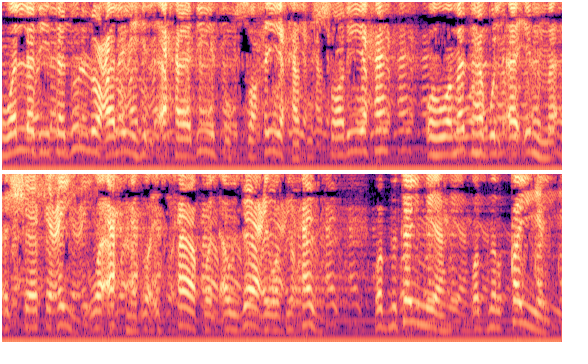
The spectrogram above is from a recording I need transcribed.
هو الذي تدل عليه الأحاديث الصحيحة الصريحة وهو مذهب الأئمة الشافعي وأحمد وإسحاق والأوزاعي وابن حزم وابن تيمية وابن القيم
